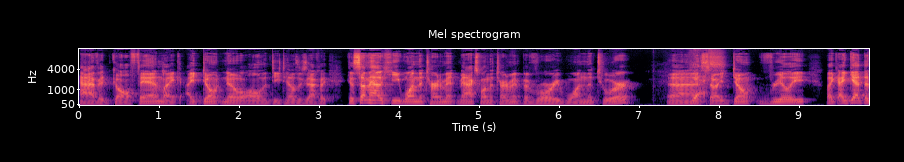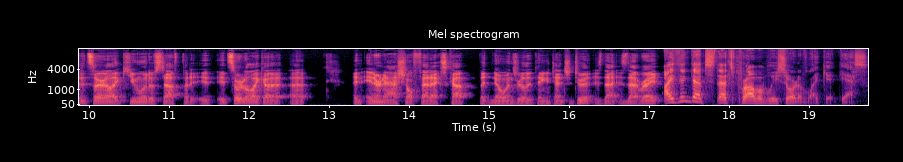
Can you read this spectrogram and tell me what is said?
avid golf fan, like I don't know all the details exactly because somehow he won the tournament. Max won the tournament, but Rory won the tour. Uh, Yes. So I don't really like. I get that it's sort of like cumulative stuff, but it, it's sort of like a, a an international FedEx Cup, but no one's really paying attention to it. Is that is that right? I think that's that's probably sort of like it. Yes.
